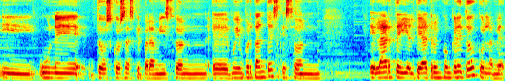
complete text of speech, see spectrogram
Y une dos cosas que para mí son eh, muy importantes, que son el arte y el teatro en concreto con la, me-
